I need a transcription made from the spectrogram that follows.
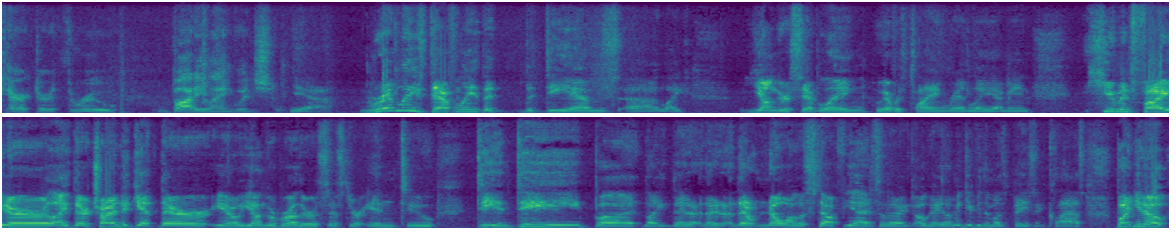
character through body language. Yeah, Ridley's definitely the the DM's uh, like younger sibling. Whoever's playing Ridley, I mean, human fighter. Like they're trying to get their you know younger brother or sister into D and D, but like they don't, they don't- they don't know all the stuff yet. So they're like, okay, let me give you the most basic class. But you know,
